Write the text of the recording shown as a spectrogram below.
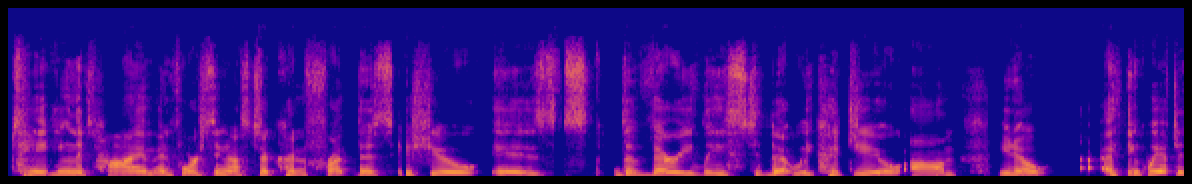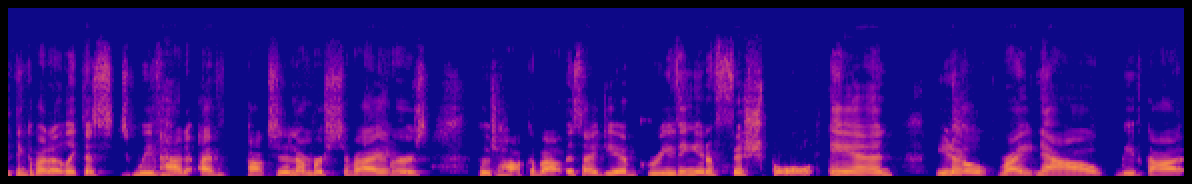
taking the time and forcing us to confront this issue is the very least that we could do. Um, you know, I think we have to think about it like this. We've had I've talked to a number of survivors who talk about this idea of grieving in a fishbowl. And, you know, right now we've got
